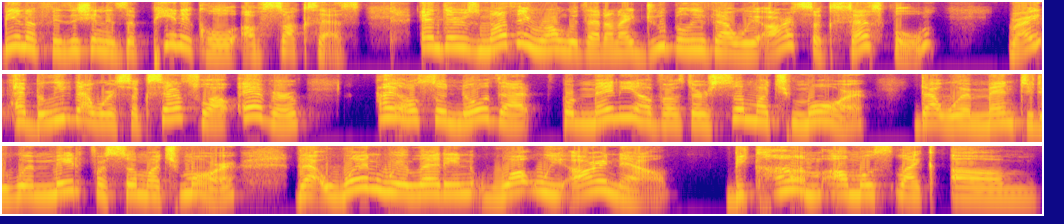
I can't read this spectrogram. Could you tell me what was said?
being a physician is the pinnacle of success. And there's nothing wrong with that. And I do believe that we are successful, right? I believe that we're successful. However, I also know that for many of us, there's so much more that we're meant to do. We're made for so much more that when we're letting what we are now become almost like um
